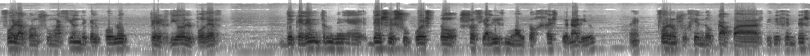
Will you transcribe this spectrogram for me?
fue la consumación de que el pueblo perdió el poder, de que dentro de, ese supuesto socialismo autogestionario ¿eh? fueron surgiendo capas dirigentes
